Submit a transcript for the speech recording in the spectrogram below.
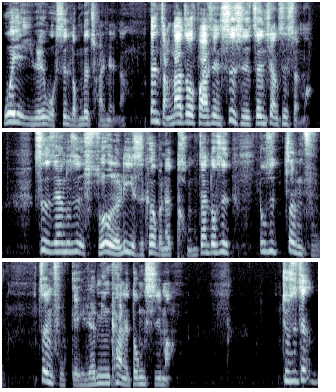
我也以为我是龙的传人啊，但长大之后发现事实真相是什么？事实真相，都是所有的历史课本的统战都是都是政府政府给人民看的东西嘛，就是这样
